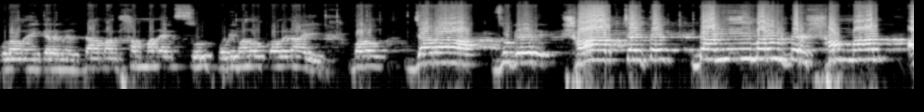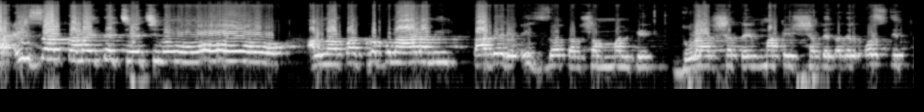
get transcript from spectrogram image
উলামায়ে কেরামের দাম আর সম্মান এক চুল পরিমাণও কমে নাই। বরং যারা যুগের সব চাইতে দামি মানুষদের সম্মান আর ইজ্জত কামাইতে চেয়েছিল আল্লাহ পাক রব্বুল আলামিন তাদের ইজ্জত আর সম্মানকে দুলার সাথে মাটির সাথে তাদের অস্তিত্ব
